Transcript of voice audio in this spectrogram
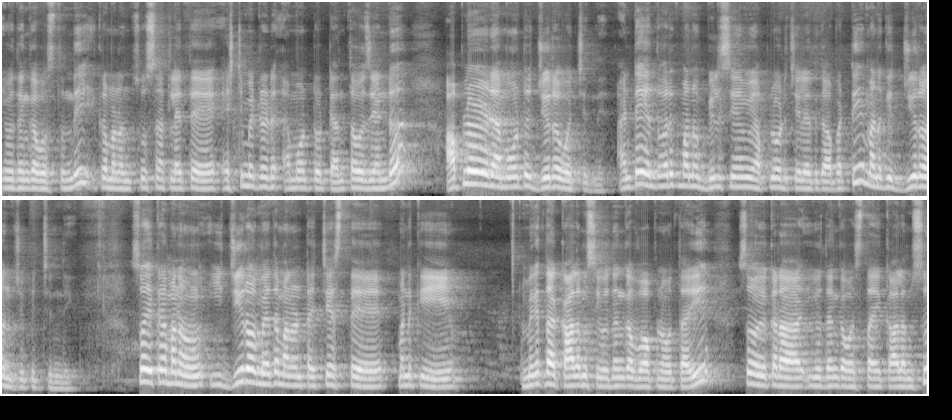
ఈ విధంగా వస్తుంది. ఇక్కడ మనం చూసినట్లయితే estimated amount ten thousand uploaded amount zero వచ్చింది. అంటే ఇంతవరకు మనం బిల్స్ ఏమీ అప్లోడ్ చేయలేదు కాబట్టి మనకి జీరో అని చూపించింది. సో ఇక్కడ మనం ఈ జీరో మీద మనం టచ్ చేస్తే మనకి మిగతా కాలమ్స్ ఈ విధంగా ఓపెన్ అవుతాయి. సో ఇక్కడ ఈ విధంగా వస్తాయి columns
